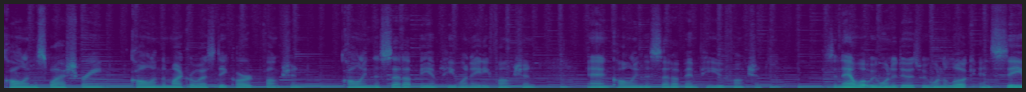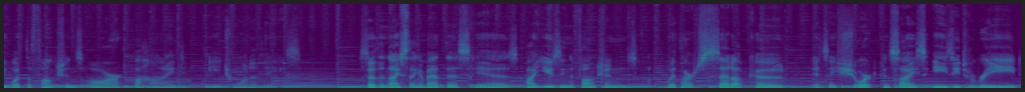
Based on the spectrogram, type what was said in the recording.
calling the splash screen, calling the micro SD card function, calling the setup BMP 180 function, and calling the setup MPU function. So now what we want to do is we want to look and see what the functions are behind each one of these. So the nice thing about this is by using the functions with our setup code, it's a short, concise, easy to read,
